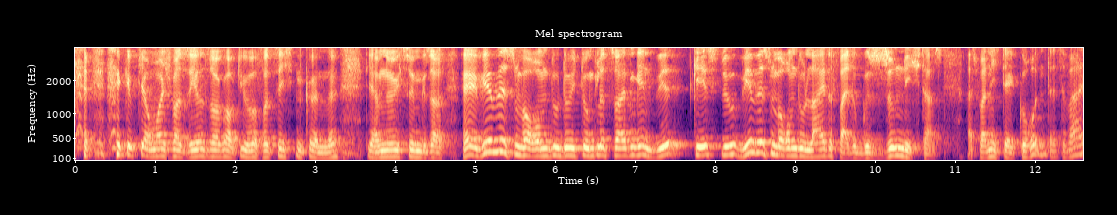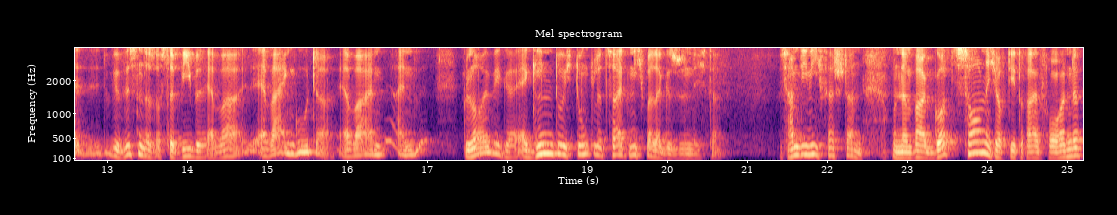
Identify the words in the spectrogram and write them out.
es gibt ja auch manchmal Seelsorge, auf die wir verzichten können. Ne? Die haben nämlich zu ihm gesagt: Hey, wir wissen, warum du durch dunkle Zeiten gehst. Wir, gehst du, wir wissen, warum du leidest, weil du gesündigt hast. Das war nicht der Grund. Das war, wir wissen das aus der Bibel. Er war, er war ein Guter. Er war ein, ein Gläubiger. Er ging durch dunkle Zeiten nicht, weil er gesündigt hat. Das haben die nicht verstanden. Und dann war Gott zornig auf die drei Freunde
